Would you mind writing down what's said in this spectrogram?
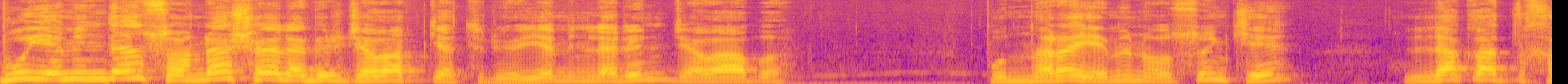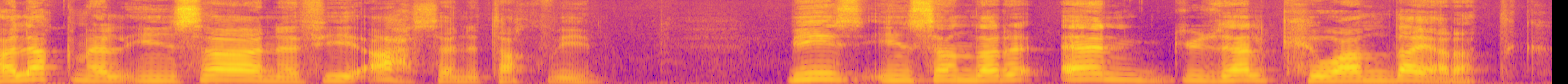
Bu yeminden sonra şöyle bir cevap getiriyor. Yeminlerin cevabı. Bunlara yemin olsun ki لَقَدْ خَلَقْنَا الْاِنْسَانَ ف۪ي ahseni takvim. Biz insanları en güzel kıvamda yarattık.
